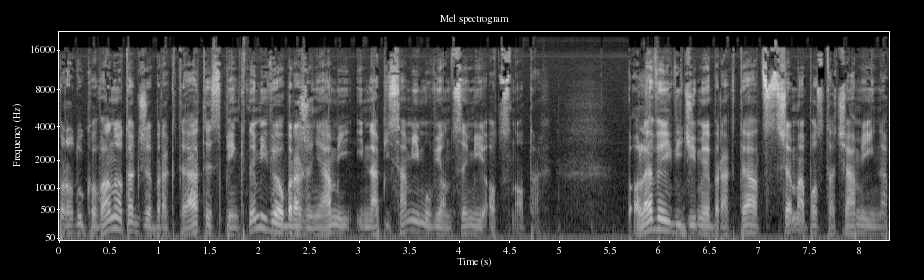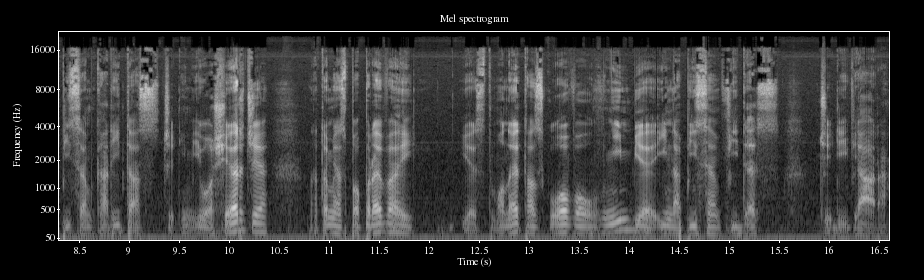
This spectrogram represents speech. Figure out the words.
Produkowano także brakteaty z pięknymi wyobrażeniami i napisami mówiącymi o cnotach. Po lewej widzimy brakteat z trzema postaciami i napisem Caritas, czyli miłosierdzie, natomiast po prawej jest moneta z głową w nimbie i napisem Fides, czyli wiara.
